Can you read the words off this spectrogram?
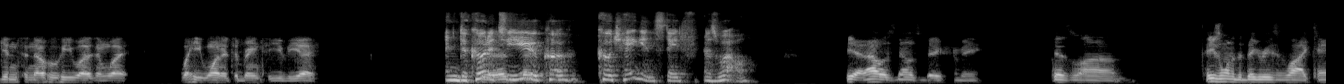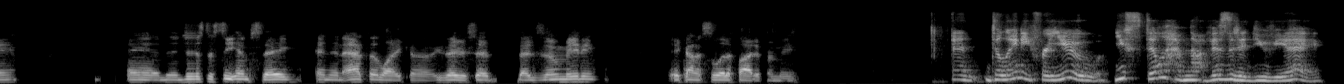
getting to know who he was and what what he wanted to bring to UVA. And Dakota, yeah, to you, Co- Coach Hagan stayed as well. Yeah, that was that was big for me because um, he's one of the big reasons why I came. And then just to see him stay, and then after like uh, Xavier said, that Zoom meeting, it kind of solidified it for me. And Delaney, for you, you still have not visited UVA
